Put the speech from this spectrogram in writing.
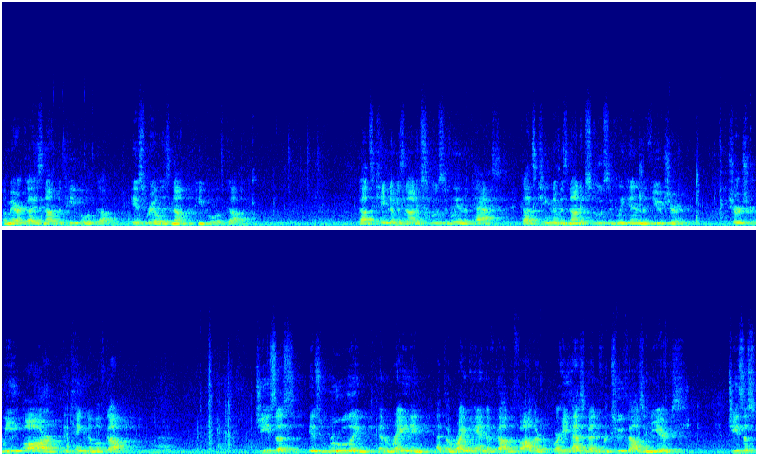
America is not the people of God. Israel is not the people of God. God's kingdom is not exclusively in the past. God's kingdom is not exclusively in the future. Church, we are the kingdom of God. Jesus is ruling and reigning at the right hand of God the Father, where he has been for 2,000 years. Jesus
